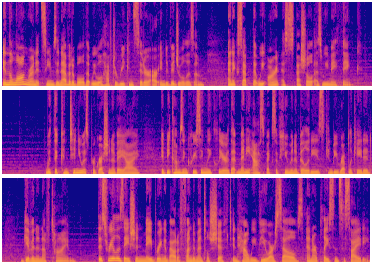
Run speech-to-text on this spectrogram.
In the long run, it seems inevitable that we will have to reconsider our individualism and accept that we aren't as special as we may think. With the continuous progression of AI, it becomes increasingly clear that many aspects of human abilities can be replicated given enough time. This realization may bring about a fundamental shift in how we view ourselves and our place in society.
